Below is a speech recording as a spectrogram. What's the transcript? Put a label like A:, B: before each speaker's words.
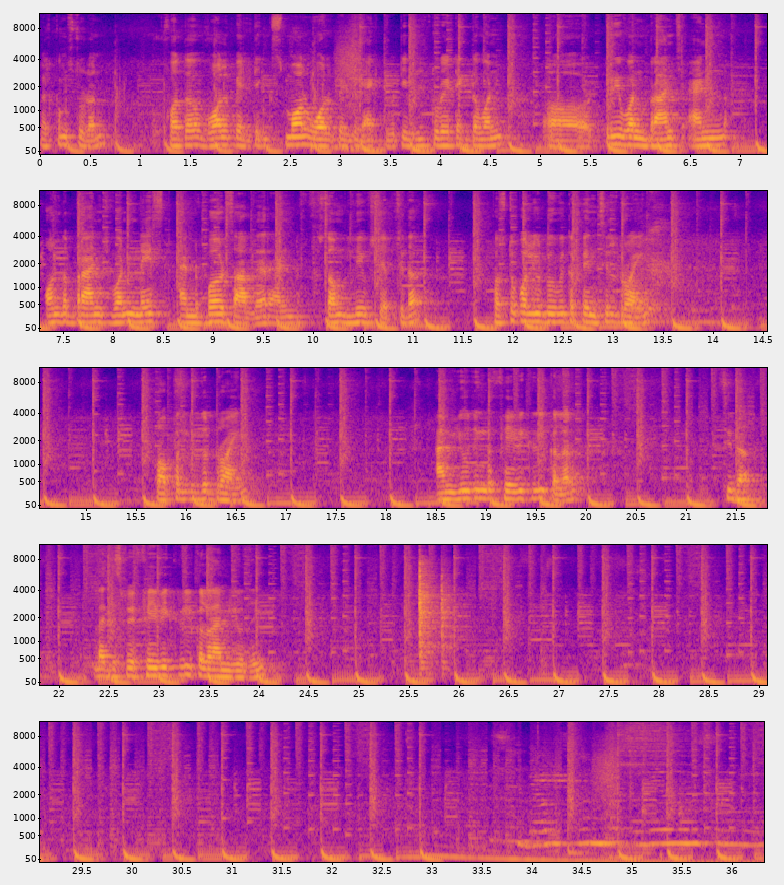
A: Welcome student. For the wall painting, small wall painting activity, we'll today take the one uh, tree, one branch, and on the branch one nest and birds are there and some leaf shapes. See the first of all you do with a pencil drawing. Properly do the drawing. I'm using the Fevicryl color. See the like this way Fevicryl color I'm using. Thank you.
